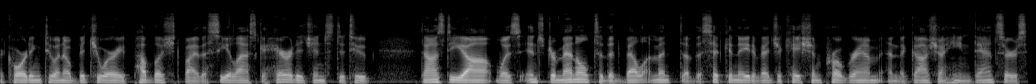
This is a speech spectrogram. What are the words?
According to an obituary published by the Sealaska Heritage Institute, Dasdiya was instrumental to the development of the Sitka Native Education Program and the Gajaa Héen Dancers,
